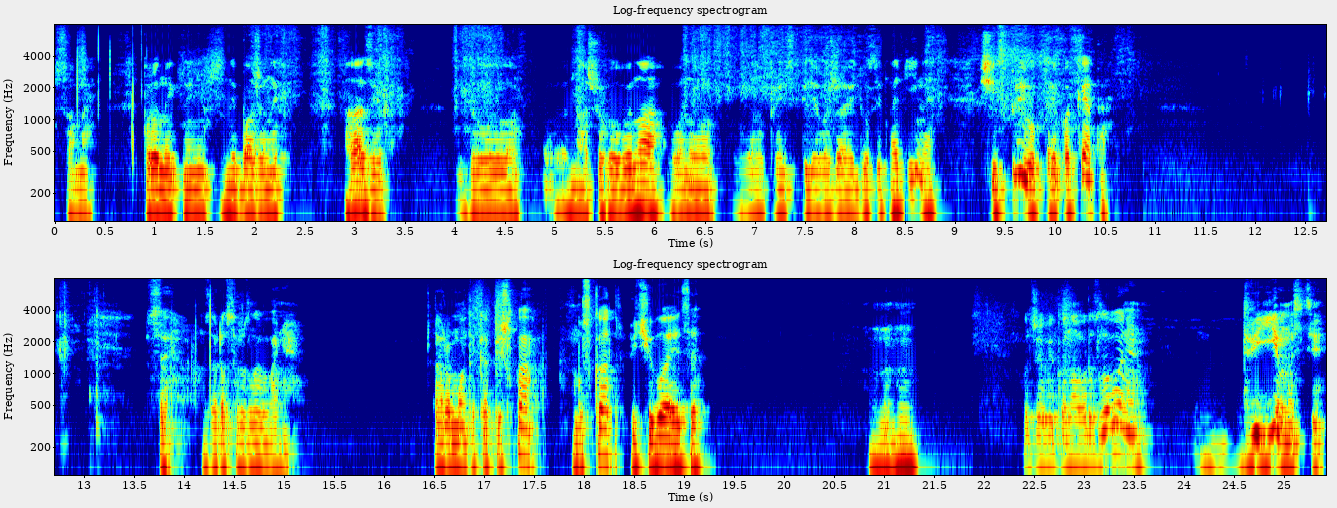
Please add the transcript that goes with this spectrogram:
саме проникненню небажаних газів до нашого вина, воно, воно, в принципі, я вважаю, досить надійне. Шість плівок, три пакета. Все, зараз розливання. Ароматика пішла, мускат відчувається. Угу. Отже, виконав розливання. Дві ємності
